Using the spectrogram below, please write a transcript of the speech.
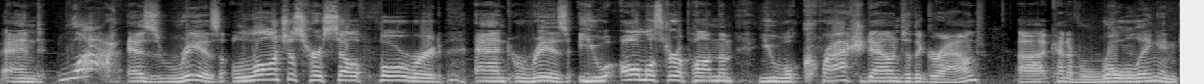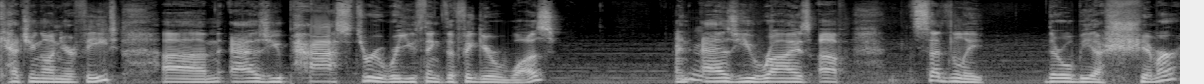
and wah, as Riz launches herself forward, and Riz, you almost are upon them. You will crash down to the ground. Uh, kind of rolling and catching on your feet um, as you pass through where you think the figure was. And as you rise up, suddenly there will be a shimmer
